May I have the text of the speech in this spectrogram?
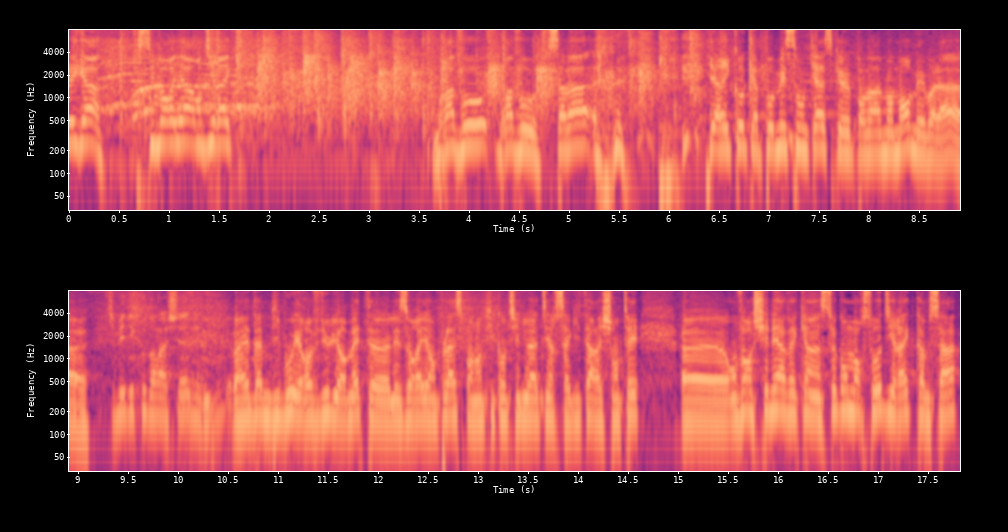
les gars. Simoria en direct. Bravo, bravo. Ça va Il y a Rico qui a paumé son casque pendant un moment, mais voilà. euh, Qui met des coups dans la chaise et tout. Ouais, Dame Bibou est revenu lui remettre euh, les oreilles en place pendant qu'il continue à tenir sa guitare et chanter. Euh, on va enchaîner avec un second morceau direct comme ça.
